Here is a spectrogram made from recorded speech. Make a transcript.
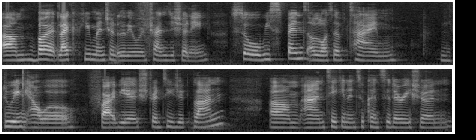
Um, but like you mentioned earlier, we're transitioning. So we spent a lot of time doing our five-year strategic plan um, and taking into consideration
